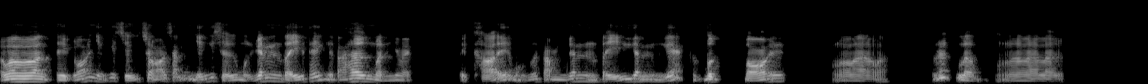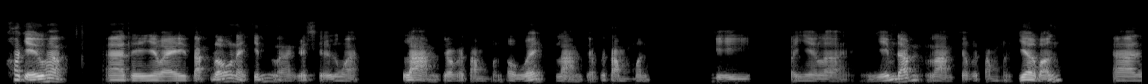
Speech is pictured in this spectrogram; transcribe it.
Vân vân thì có những cái sự so sánh những cái sự mà ganh tị thấy người ta hơn mình như vậy thì khởi một cái tâm ganh tị ganh ghét bực bội là rất là, là, là khó chịu ha. À, thì như vậy tập đố này chính là cái sự mà làm cho cái tâm mình ô uế làm cho cái tâm mình bị coi như là nhiễm đấm làm cho cái tâm mình dơ bẩn. À,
